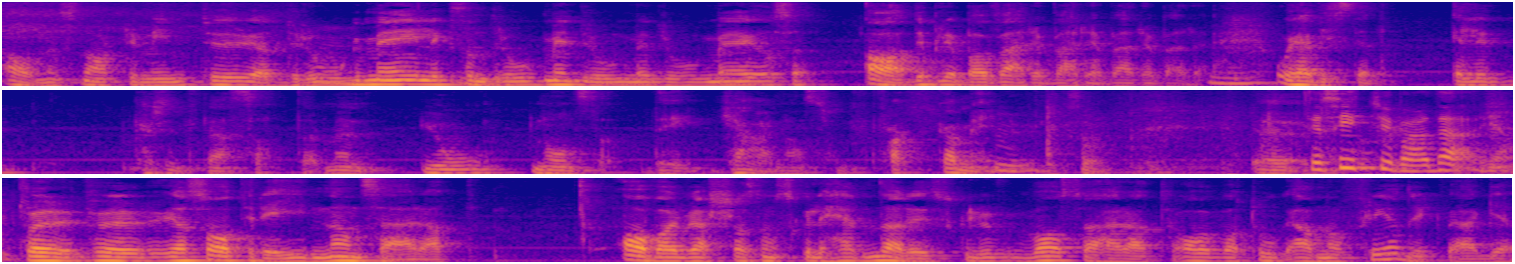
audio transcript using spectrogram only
ja men snart är min tur. Jag drog mig, liksom drog mig, drog mig, drog mig. Och så, ja, det blev bara värre, värre, värre, värre. Och jag visste, eller kanske inte när jag satt där, men jo, någonstans, det är hjärnan som fuckar mig nu liksom. Eh, Det sitter ju bara där egentligen. för, för jag sa till dig innan så här att ja, vad är det värsta som skulle hända? Det skulle vara så här att ja, vad tog Anna och Fredrik vägen?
